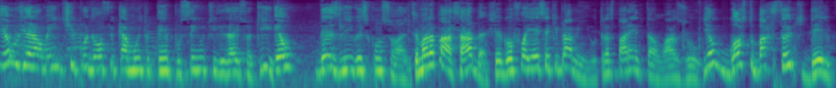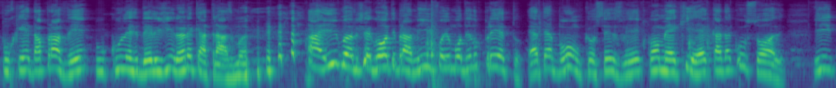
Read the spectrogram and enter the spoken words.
eu geralmente, quando eu vou ficar muito tempo sem utilizar isso aqui, eu desligo esse console. Semana passada, chegou foi esse aqui pra mim, o transparentão, o azul. E eu gosto bastante dele, porque dá pra ver o cooler dele girando aqui atrás, mano. Aí, mano, chegou ontem pra mim foi o modelo preto. É até bom que vocês vejam como é que é cada console. E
